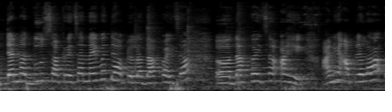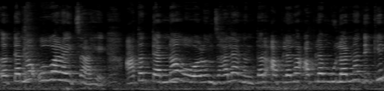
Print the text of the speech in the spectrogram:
त्यांना दूध साखरेचा नैवेद्य आपल्याला दाखवायचा दाखवायचा आहे. आणि आपल्याला त्यांना ओवाळायचं आहे. आता त्यांना ओवाळून झाल्यानंतर आपल्याला आपल्या मुलांना देखील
